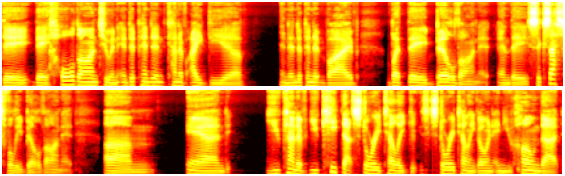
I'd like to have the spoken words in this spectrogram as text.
They they hold on to an independent kind of idea, an independent vibe but they build on it and they successfully build on it. Um, and you kind of you keep that storytelling storytelling going and you hone that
